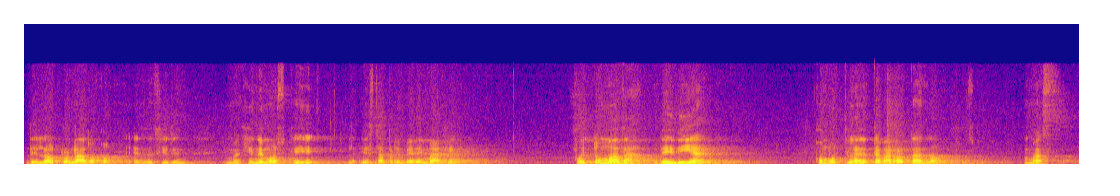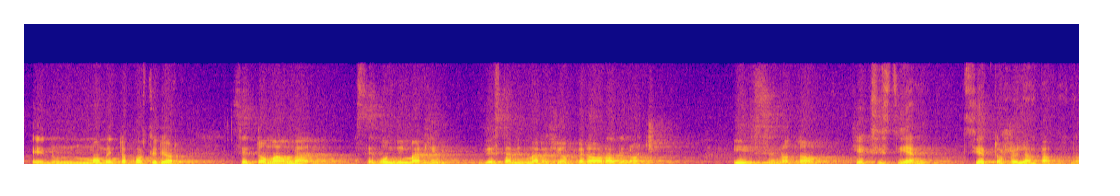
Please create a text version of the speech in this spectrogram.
del otro lado, es decir, imaginemos que esta primera imagen fue tomada de día, como el planeta va rotando, más en un momento posterior se toma una segunda imagen de esta misma región, pero ahora de noche. Y se notó que existían ciertos relámpagos, ¿no?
